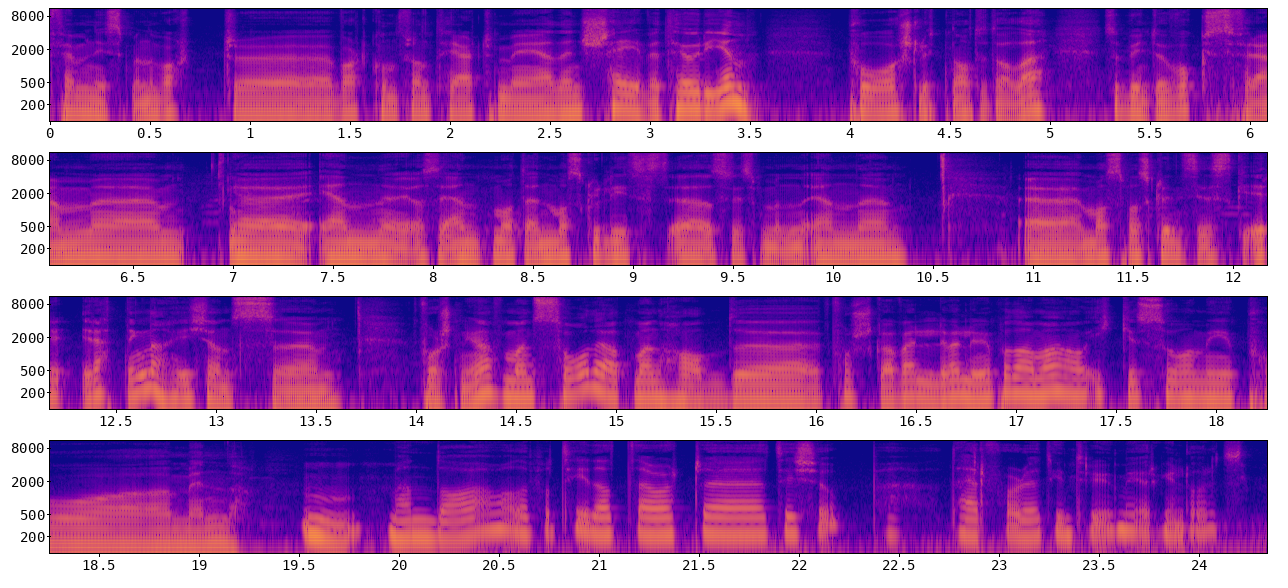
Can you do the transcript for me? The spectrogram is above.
feminismen ble, ble konfrontert med den skeive teorien på slutten av 80-tallet, så begynte det å vokse frem eh, eh, en, altså en, på en, måte en, maskulis, eh, altså liksom en, en Uh, maskulinistisk retning da, i kjønnsforskninga. For man så det at man hadde forska veldig, veldig mye på damer, og ikke så mye på menn. Mm, men da var det på tide at det ble uh, tatt opp. Der får du et intervju med Jørgen Lorentzen.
